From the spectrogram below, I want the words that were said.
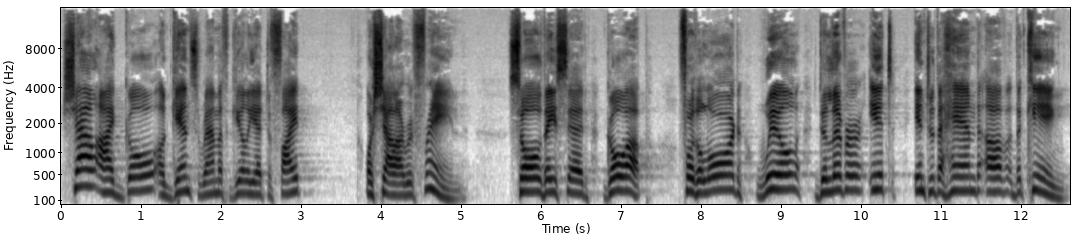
Shall I go against Ramoth Gilead to fight, or shall I refrain? So they said, Go up, for the Lord will deliver it into the hand of the king.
